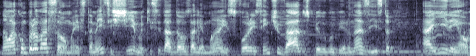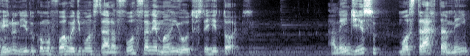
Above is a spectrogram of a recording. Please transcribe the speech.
Não há comprovação, mas também se estima que cidadãos alemães foram incentivados pelo governo nazista a irem ao Reino Unido como forma de mostrar a força alemã em outros territórios. Além disso, mostrar também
